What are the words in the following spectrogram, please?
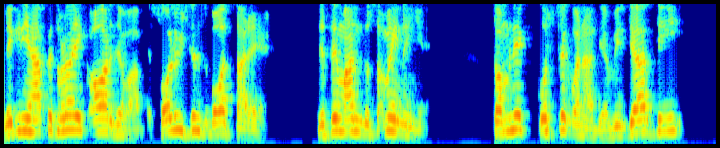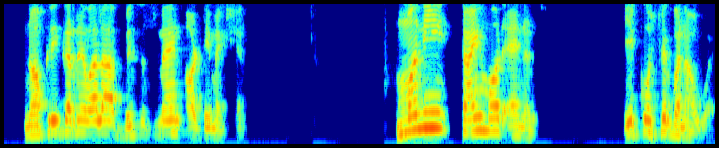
लेकिन यहाँ पे थोड़ा एक और जवाब है। सॉल्यूशंस बहुत सारे हैं, जैसे मान लो समय नहीं है तो हमने एक कोष्टक बना दिया, विद्यार्थी, नौकरी करने वाला बिजनेसमैन और टीम एक्शन मनी टाइम और एनर्जी ये कोष्टक बना हुआ है।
